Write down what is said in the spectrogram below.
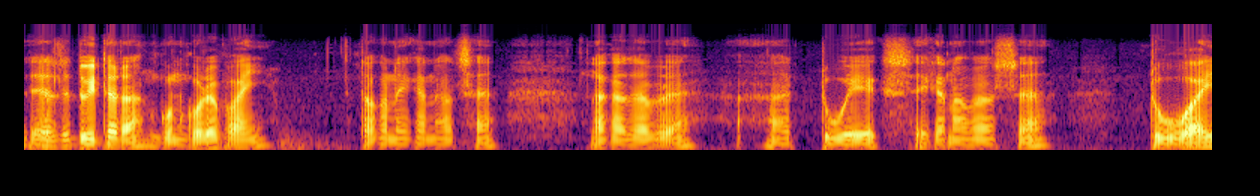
যে দুই দ্বারা গুণ করে পাই, তখন এখানে হচ্ছে লেখা যাবে টু এক্স এখানে হবে হচ্ছে টু ওয়াই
